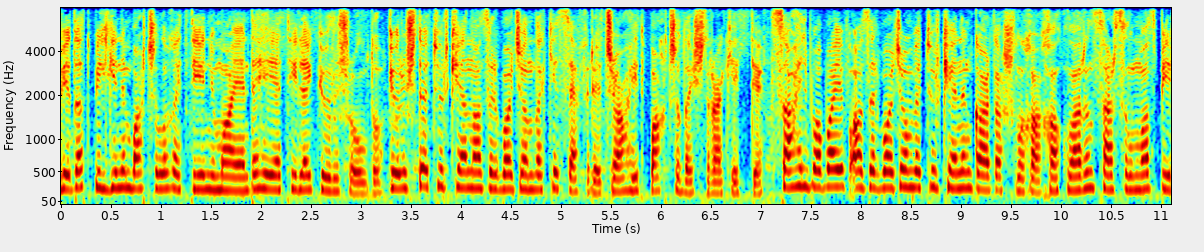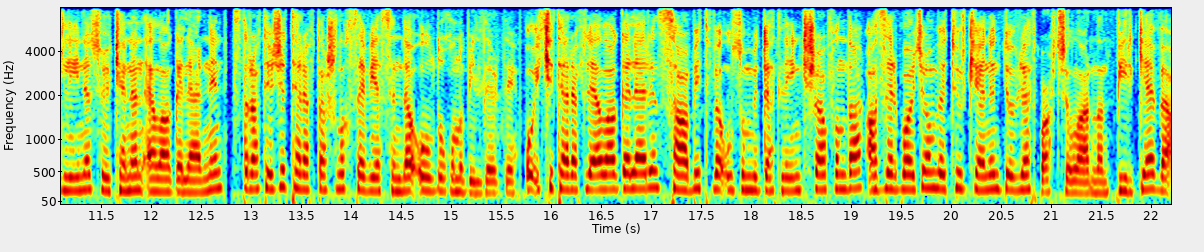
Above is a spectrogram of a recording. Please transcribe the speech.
Vedat Bilginin başçılıq etdiyi nümayəndə heyəti ilə görüş oldu. Görüşdə Türkiyənin Azərbaycandakı səfiri Cahid Baxçı da iştirak etdi. Sahil Babayev Azərbaycan və Türkiyənin qardaşlığa, xalqların sarsılmaz birliyinə söykənən əlaqələrinin strateji tərəfdaşlıq səviyyəsində olduğunu bildirdi. O iki tərəfli əlaqələrin sabit və uzunmüddətli inkişafında Azərbaycan və Türkiyənin dövlət başçılarının birgə və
